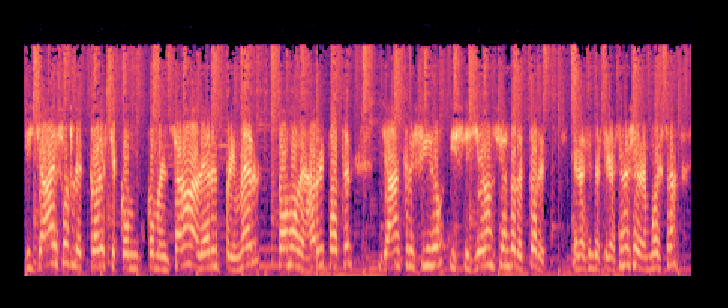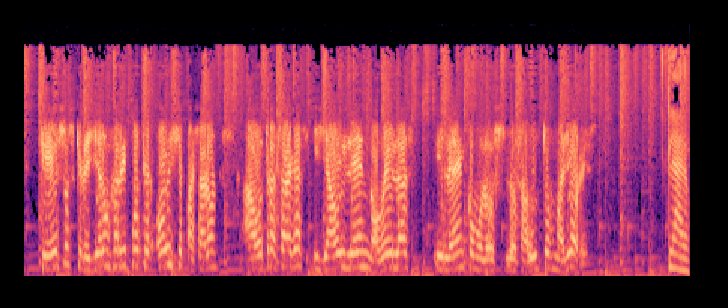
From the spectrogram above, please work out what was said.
y ya esos lectores que comenzaron a leer el primer tomo de Harry Potter ya han crecido y siguieron siendo lectores. En las investigaciones se demuestra que esos que leyeron Harry Potter hoy se pasaron a otras sagas y ya hoy leen novelas y leen como los, los adultos mayores. Claro.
